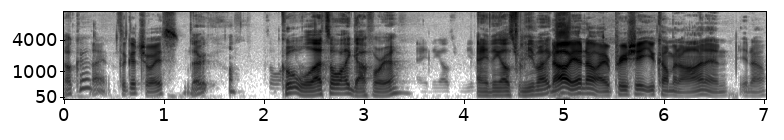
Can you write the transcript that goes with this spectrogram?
Okay, All right. It's a good choice. there you go. Cool. Well, that's all I got for you. Anything else from you, Mike? No, yeah, no. I appreciate you coming on and, you know,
